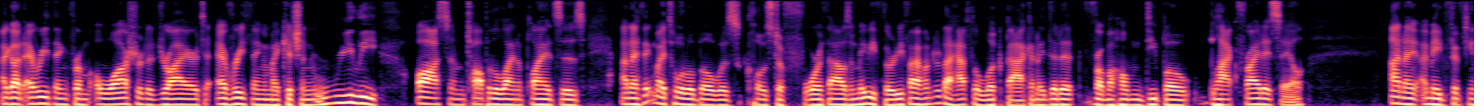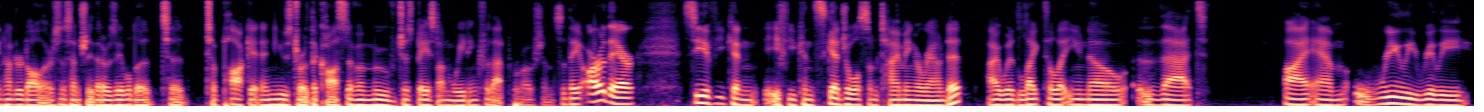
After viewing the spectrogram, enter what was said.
I got everything from a washer to dryer to everything in my kitchen. Really awesome, top of the line appliances. And I think my total bill was close to four thousand, maybe thirty five hundred. I have to look back, and I did it from a Home Depot Black Friday sale and I, I made fifteen hundred dollars essentially that I was able to to to pocket and use toward the cost of a move just based on waiting for that promotion. So they are there. See if you can if you can schedule some timing around it. I would like to let you know that I am really really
